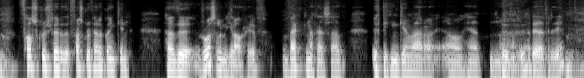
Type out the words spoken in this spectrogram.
Já. Fáskrúsferður, Fáskrúsferðagöngin höfðu rosalega mikil áhrif vegna þess að uppbyggingin var á, á hérna, reyðafyrði. Mm.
